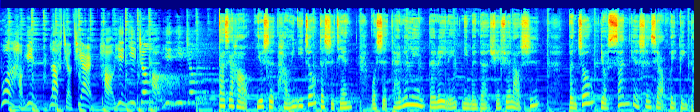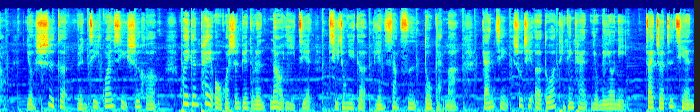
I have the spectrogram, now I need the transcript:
握好运，Love 九七二好运一周，好运一周。大家好，又是好运一周的时间，我是 t e r y l i n 的瑞琳，你们的玄学老师。本周有三个生肖会病倒，有四个人际关系失和，会跟配偶或身边的人闹意见，其中一个连上司都敢骂。赶紧竖起耳朵听听看，有没有你？在这之前，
